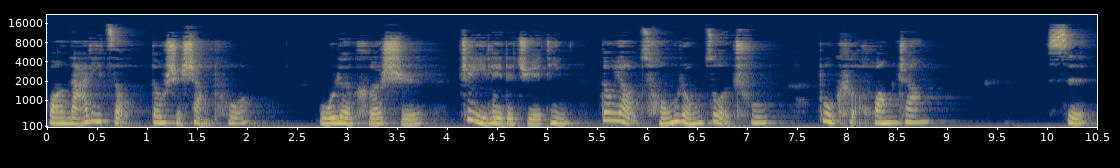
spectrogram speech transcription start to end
往哪里走都是上坡。无论何时，这一类的决定都要从容做出，不可慌张。四，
